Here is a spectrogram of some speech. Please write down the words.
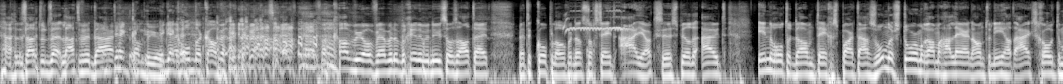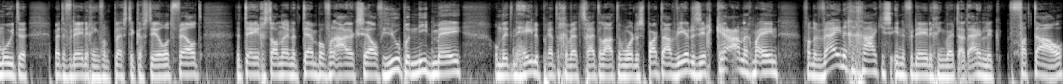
Ja, dus laten, we, laten we daar... Ik denk Cambuur. Ik denk onderkant. van Cambuur over hebben. Dan beginnen we nu zoals altijd met de koploper. En dat is nog steeds Ajax. Ze speelde uit in Rotterdam tegen Sparta. Zonder Stormram, Haller en Anthony had Ajax grote moeite met de verdediging van het plastic kasteel. Het veld, de tegenstander en het tempo van Ajax zelf hielpen niet mee om dit een hele prettige wedstrijd te laten worden. Sparta weerde zich kranig, maar een van de weinige gaatjes in de verdediging werd uiteindelijk fataal.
